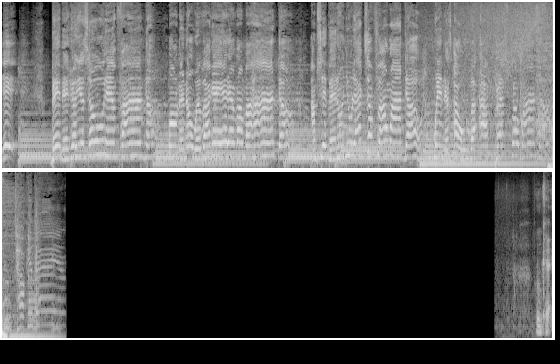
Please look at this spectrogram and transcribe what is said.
Yeah. Baby girl, you're so damn fine, though. Wanna know if I can hit it from behind, though. I'm sipping on you like some fine wine, though. When it's over, I press rewind, though. Okay,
